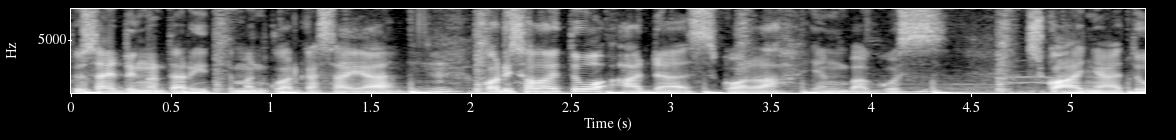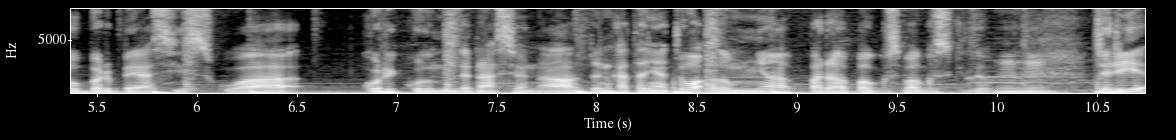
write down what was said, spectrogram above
Terus saya dengar dari teman keluarga saya, kalau di Solo itu ada sekolah yang bagus. Sekolahnya itu berbeasiswa, kurikulum internasional dan katanya tuh alumninya pada bagus-bagus gitu. Jadi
